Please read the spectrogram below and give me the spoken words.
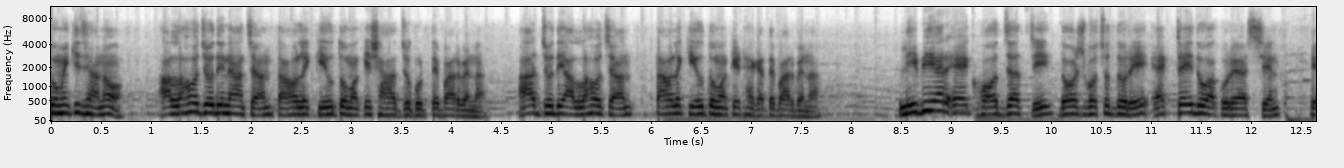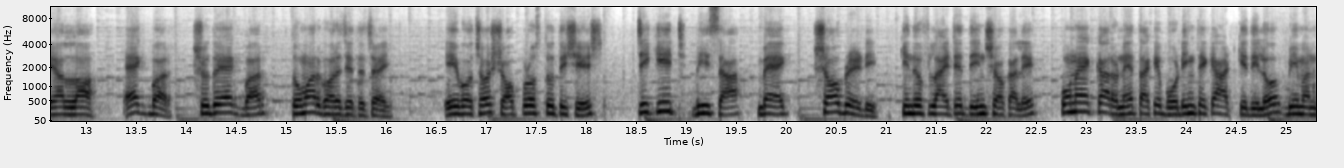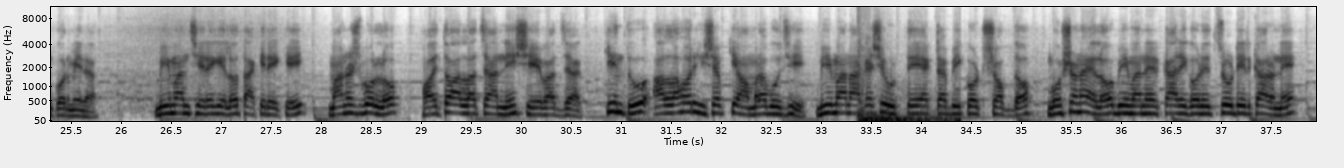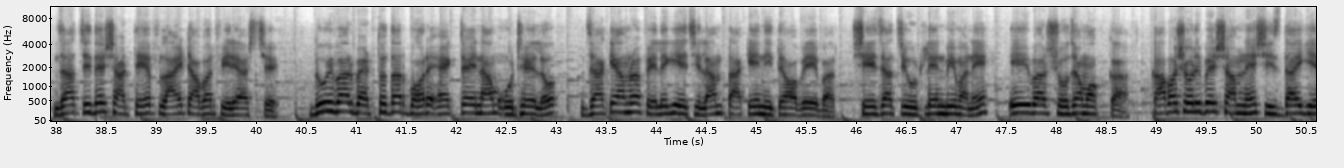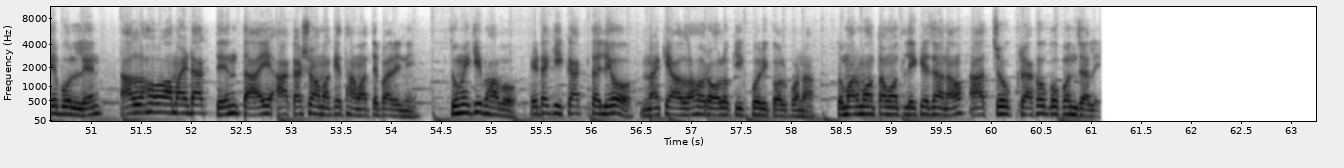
তুমি কি জানো? আল্লাহ যদি না চান, তাহলে কেউ তোমাকে সাহায্য করতে পারবে না। আর যদি আল্লাহ চান, তাহলে কেউ তোমাকে ঠেকাতে পারবে না। লিবিয়ার এক হজ যাত্রী দশ বছর ধরে একটাই দোয়া করে আসছেন, হে আল্লাহ, একবার, শুধু একবার তোমার ঘরে যেতে চাই। এবছর সব প্রস্তুতি শেষ, টিকিট, ভিসা, ব্যাগ, সব রেডি। কিন্তু ফ্লাইটের দিন সকালে কোনো এক কারণে তাকে বোর্ডিং থেকে আটকে দিল বিমান কর্মীরা বিমান ছেড়ে গেল তাকে রেখেই। মানুষ বলল, হয়তো আল্লাহ চাননি, সে এবার যাক। কিন্তু আল্লাহর হিসাব কি আমরা বুঝি? বিমান আকাশে উঠতে একটা বিকট শব্দ। ঘোষণা এলো, বিমানের কারিগরি ত্রুটির কারণে যাত্রীদের স্বার্থে ফ্লাইট আবার ফিরে আসছে। দুইবার ব্যর্থতার পর একটাই নাম উঠে এলো, যাকে আমরা ফেলে গিয়েছিলাম, তাকে নিতে হবে এবার। সে যাত্রী উঠলেন বিমানে, এইবার সোজা মক্কা। কাবা শরীফের সামনে সিজদায় গিয়ে বললেন, আল্লাহ আমায় ডাকতেন, তাই আকাশও আমাকে থামাতে পারেনি। তুমি কি ভাবো, এটা কি কাকতালীয় নাকি আল্লাহর অলৌকিক পরিকল্পনা? তোমার মতামত লিখে জানাও, আর চোখ রাখো গোপন জালে।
